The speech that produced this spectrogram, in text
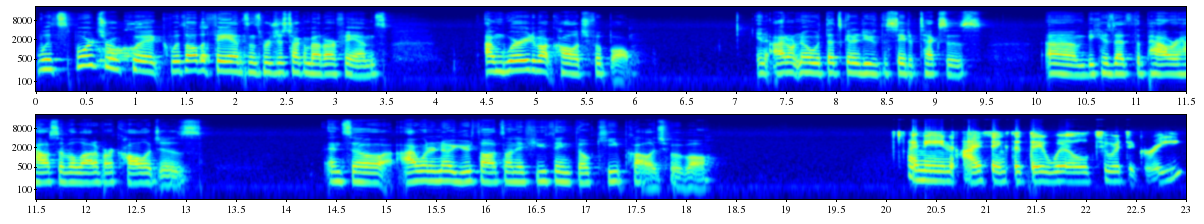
with sports, real quick, with all the fans, since we're just talking about our fans, I'm worried about college football, and I don't know what that's going to do to the state of Texas, um, because that's the powerhouse of a lot of our colleges. And so, I want to know your thoughts on if you think they'll keep college football. I mean, I think that they will to a degree.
